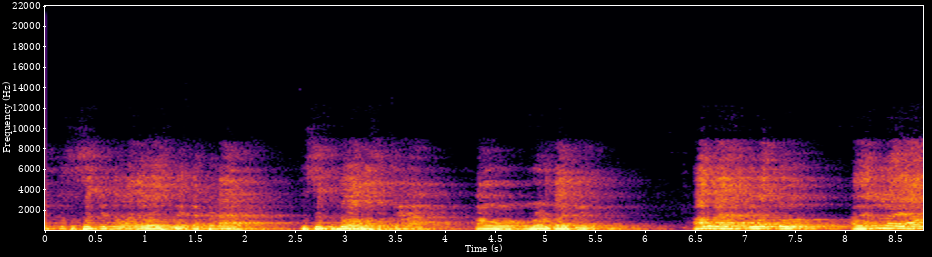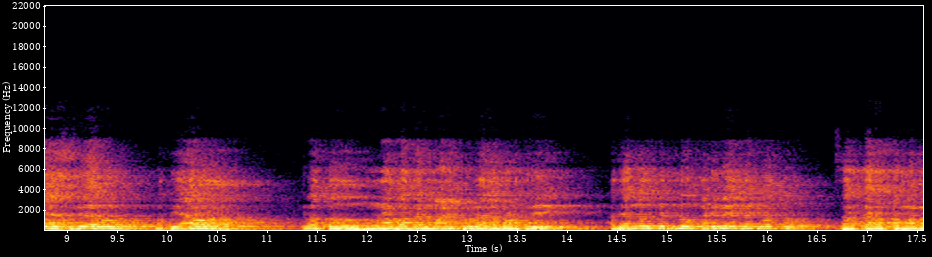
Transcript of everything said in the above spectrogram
ಇಷ್ಟು ಸುಸಜ್ಜಿತವಾದ ವ್ಯವಸ್ಥೆ, ಕಟ್ಟಡ, ಸುಸಜ್ಜಿತವಾದ ಶಿಕ್ಷಣ ನಾವು ನೋಡ್ತಾ ಇದ್ವಿ. ಆದರೆ ಇವತ್ತು ಅವೆಲ್ಲ ಯಾವ ಎಸ್ ಬಿ ಆರು ಮತ್ತು ಯಾವ ಇವತ್ತು ಹುಮನಾಬಾದಲ್ಲಿ ಮಾಣಿಪುರ ಎಲ್ಲ ನೋಡ್ತೀವಿ, ಅದೆಲ್ಲದಕ್ಕಿಂತಲೂ ಕಡಿಮೆ ಇದ್ದಂಗೆ ಇವತ್ತು ಸರ್ಕಾರ ತಮ್ಮನ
